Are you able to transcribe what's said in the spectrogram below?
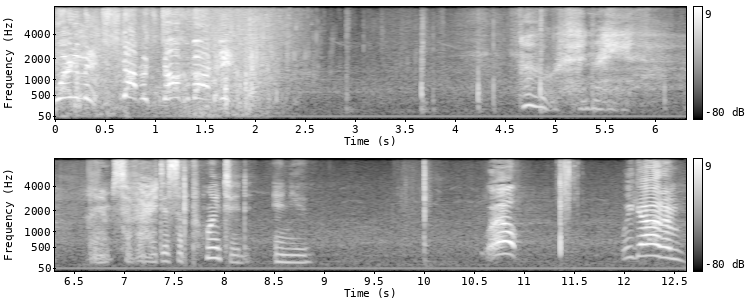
Wait a minute! Stop! Let's talk about this! Oh, Henry. I am so very disappointed in you. Well, we got him,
